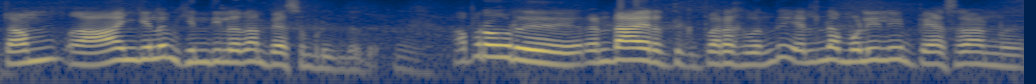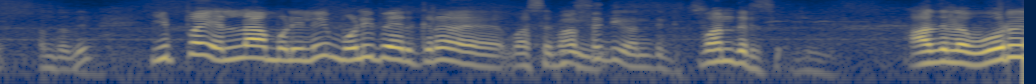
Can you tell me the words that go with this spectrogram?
தம் ஆங்கிலம் ஹிந்தியில் தான் பேச முடிந்தது. அப்புறம் ஒரு ரெண்டாயிரத்துக்கு பிறகு வந்து எந்த மொழியிலையும் பேசலான்னு வந்தது. இப்போ எல்லா மொழியிலையும் மொழிபெயர்க்கிற வசதி வசதி வந்துடுச்சு. வந்துருச்சு. அதில் ஒரு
